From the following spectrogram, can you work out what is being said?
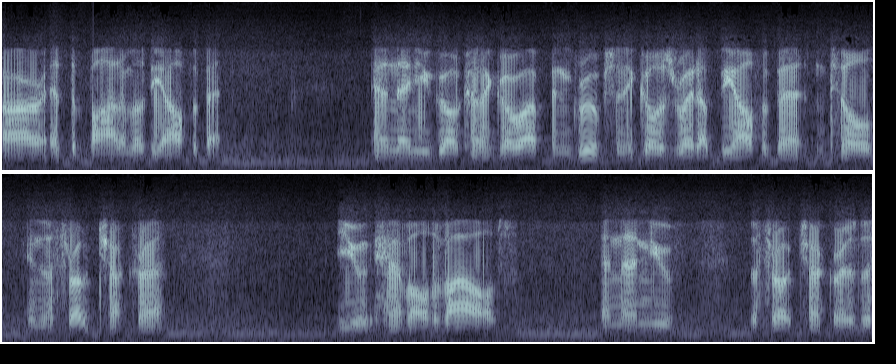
are at the bottom of the alphabet and then you go kind of go up in groups, and it goes right up the alphabet until in the throat chakra you have all the vowels, and then you the throat chakra is the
